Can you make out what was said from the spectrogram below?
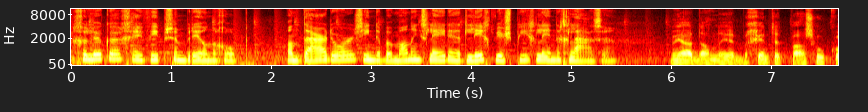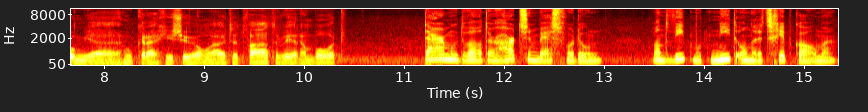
Gelukkig heeft Wiep zijn bril nog op. Want daardoor zien de bemanningsleden het licht weer spiegelen in de glazen. Maar ja, dan begint het pas. Hoe, kom je, hoe krijg je zo'n jongen uit het water weer aan boord? Daar moet Walter hard zijn best voor doen. Want Wiep moet niet onder het schip komen.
